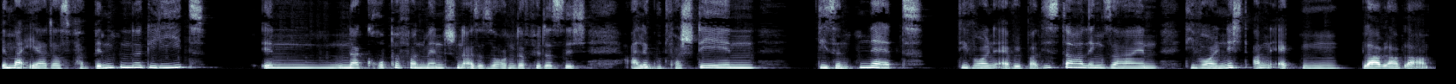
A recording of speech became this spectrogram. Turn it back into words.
immer eher das verbindende Glied in einer Gruppe von Menschen, also sorgen dafür, dass sich alle gut verstehen. Die sind nett. Die wollen everybody's darling sein. Die wollen nicht anecken bla bla bla.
